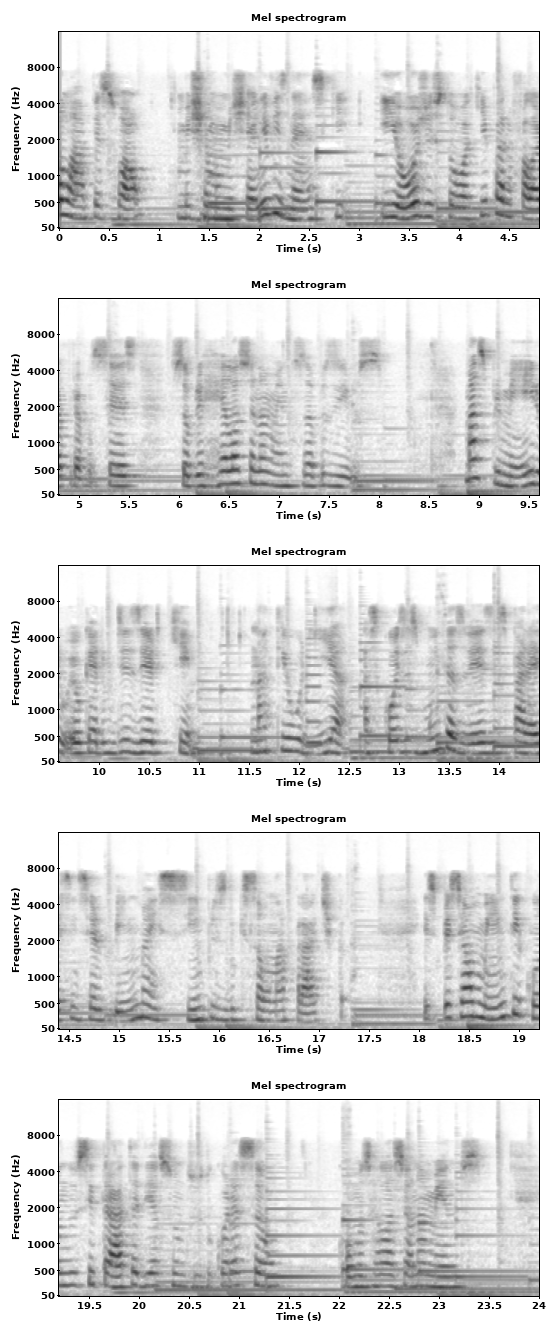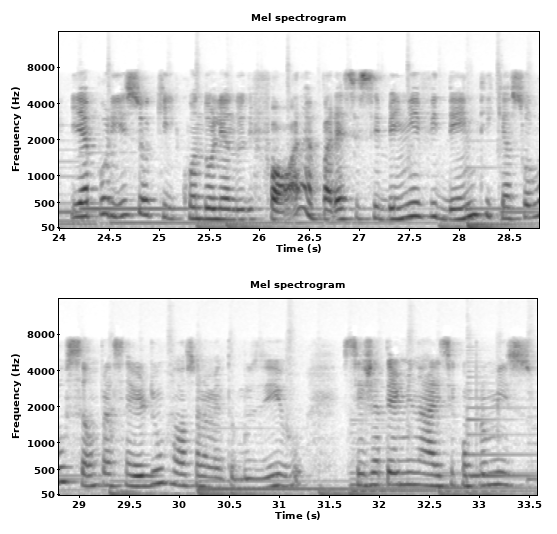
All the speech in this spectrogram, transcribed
Olá, pessoal. Me chamo Michelle Wisneski e hoje estou aqui para falar para vocês sobre relacionamentos abusivos. Mas primeiro eu quero dizer que, na teoria, as coisas muitas vezes parecem ser bem mais simples do que são na prática, especialmente quando se trata de assuntos do coração, como os relacionamentos. E é por isso que, quando olhando de fora, parece ser bem evidente que a solução para sair de um relacionamento abusivo seja terminar esse compromisso.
